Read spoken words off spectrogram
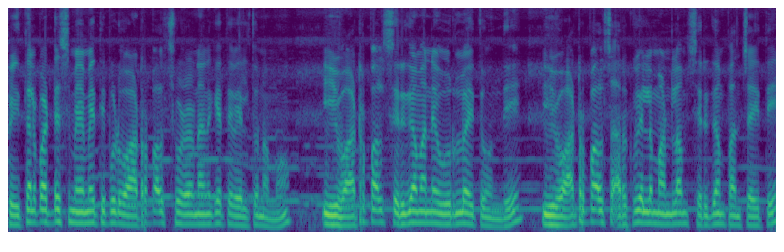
పీతలు పట్టేసి మేమైతే ఇప్పుడు వాటర్ ఫాల్స్ చూడడానికి అయితే వెళ్తున్నాము. ఈ వాటర్ ఫాల్స్ సిరిగం అనే ఊర్లో అయితే ఉంది. ఈ వాటర్ ఫాల్స్ అరకువెల్లి మండలం సిరిగం పంచాయతీ.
